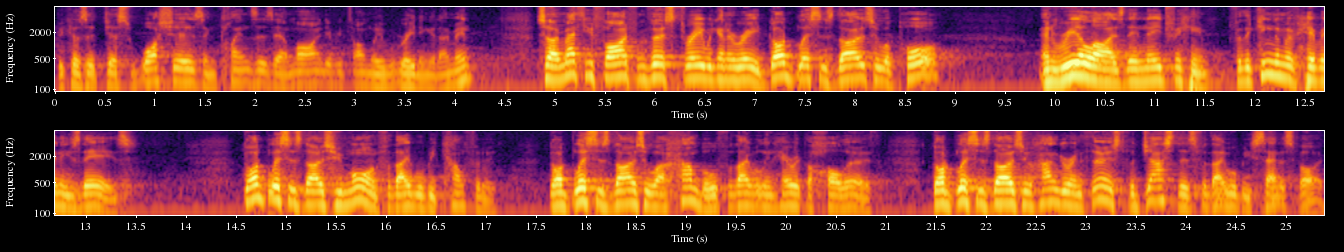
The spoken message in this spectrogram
because it just washes and cleanses our mind every time we're reading it. Amen? So, Matthew 5 from verse 3, we're going to read God blesses those who are poor and realize their need for Him for the kingdom of heaven is theirs. God blesses those who mourn, for they will be comforted. God blesses those who are humble, for they will inherit the whole earth. God blesses those who hunger and thirst for justice, for they will be satisfied.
